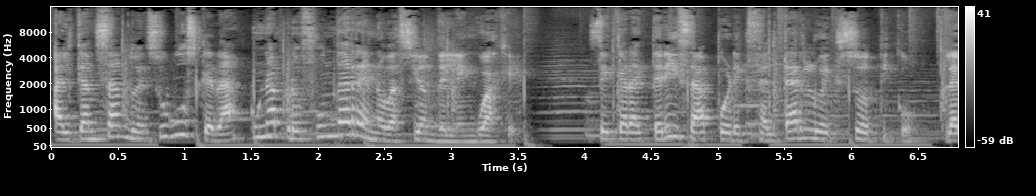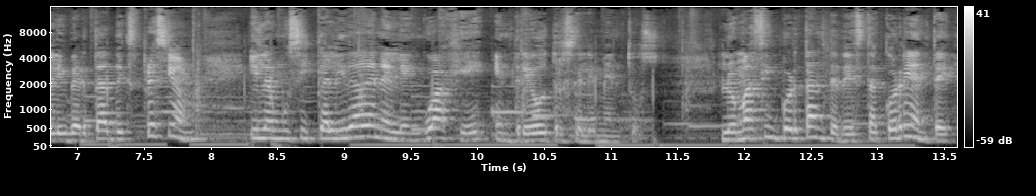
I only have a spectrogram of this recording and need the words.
alcanzando en su búsqueda una profunda renovación del lenguaje. Se caracteriza por exaltar lo exótico, la libertad de expresión y la musicalidad en el lenguaje, entre otros elementos. Lo más importante de esta corriente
